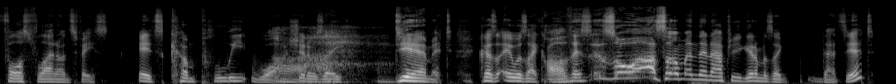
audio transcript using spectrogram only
falls flat on its face. It's complete wash. And it was like, ah. damn it. Because it was like, oh, this is so awesome. And then after you get him, it's like, that's it?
